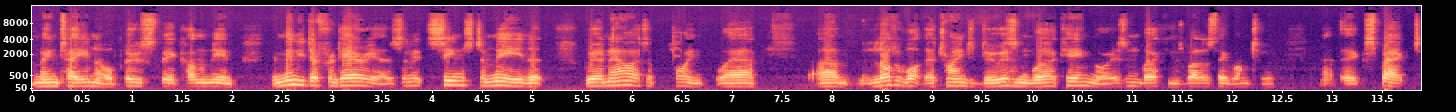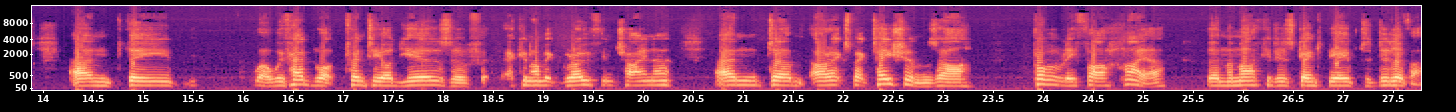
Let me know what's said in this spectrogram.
maintain or boost the economy in, in many different areas. And it seems to me that we are now at a point where um, a lot of what they're trying to do isn't working or isn't working as well as they want to uh, expect. And the well, we've had what 20 odd years of economic growth in China, and um, our expectations are probably far higher then the market is going to be able to deliver.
